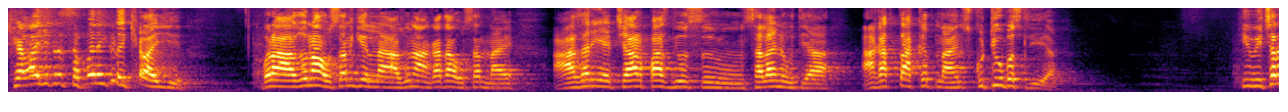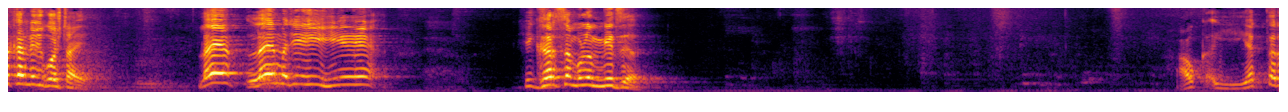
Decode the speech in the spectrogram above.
खेळायची इकडे सपायला इकडे खेळायची. बरं अजून अवसान गेलं नाही अजून अंगात अवसान नाही. आजारी आहे चार पाच दिवस सलाईन होत्या. अंगात ताकद नाही स्कूटी बसली या ही विचार करण्याची गोष्ट आहे. लय लय म्हणजे ही ही घर सांभाळून मीच अहो एक तर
